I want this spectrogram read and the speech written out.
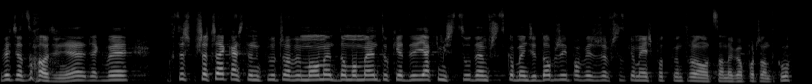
wiecie o co chodzi, nie? Jakby chcesz przeczekać ten kluczowy moment do momentu, kiedy jakimś cudem wszystko będzie dobrze i powiesz, że wszystko miałeś pod kontrolą od samego początku.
